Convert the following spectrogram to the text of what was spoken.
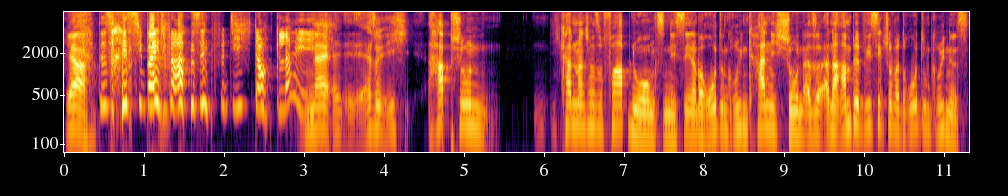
Ja. Das heißt, die beiden Farben sind für dich doch gleich. Nein, also ich hab schon. Ich kann manchmal so Farbnuancen nicht sehen, aber Rot und Grün kann ich schon. Also an der Ampel weiß ich schon, was Rot und Grün ist.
